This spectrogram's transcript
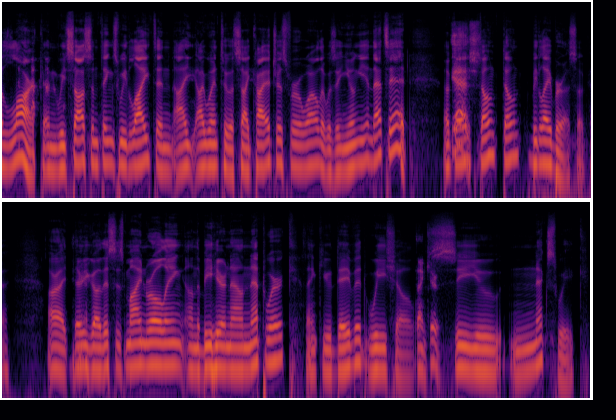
a lark, and we saw some things we liked, and I, I went to a psychiatrist for a while that was a Jungian. That's it. Okay, Yes. don't don't belabor us. Okay, all right, there you go. This is Mindrolling on the Be Here Now Network. Thank you, David. We shall Thank you. see you next week.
